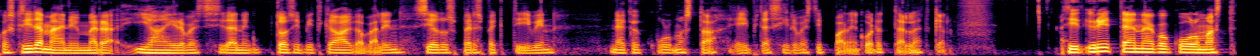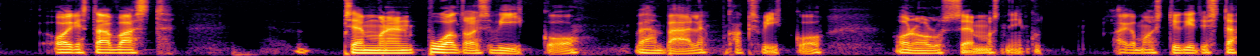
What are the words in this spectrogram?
koska sitä mä en ymmärrä ihan hirveästi sitä niin kuin tosi pitkän aikavälin sijoitusperspektiivin näkökulmasta ei pitäisi hirveästi panikoida tällä hetkellä. Sitten yrittäjän näkökulmasta oikeastaan vasta semmoinen puolitoista viikkoa, vähän päälle kaksi viikkoa, on ollut semmoista niin kuin aikamoista tykitystä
